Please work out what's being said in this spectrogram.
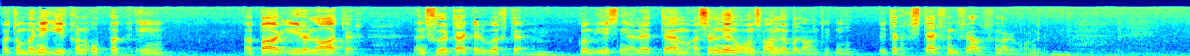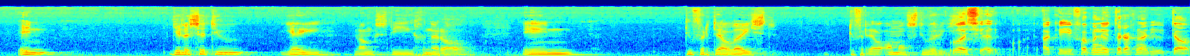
wat hom binne 'n uur kan oppik en 'n paar ure later in voortrekker hoogte kom wees nie. Hulle het um, as hulle nie in ons hande beland het nie, het hulle gesterf van die veld van hulle wonde. En julle sit toe jy langs die generaal en toe vertel hy toe vertel almal stories. Was okay, jy vat my nou terug na die hotel.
